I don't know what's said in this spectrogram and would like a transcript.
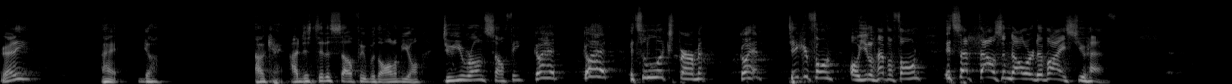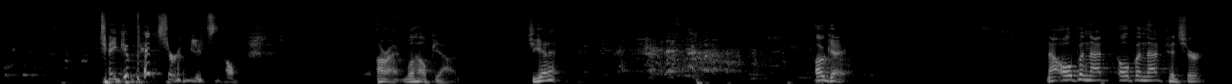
Ready? All right, go. Okay, I just did a selfie with all of you all. Do your own selfie. Go ahead. Go ahead. It's a little experiment. Go ahead. Take your phone. Oh, you don't have a phone? It's that $1,000 device you have. Take a picture of yourself. All right, we'll help you out. Did you get it? Okay. Now open that open that picture.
